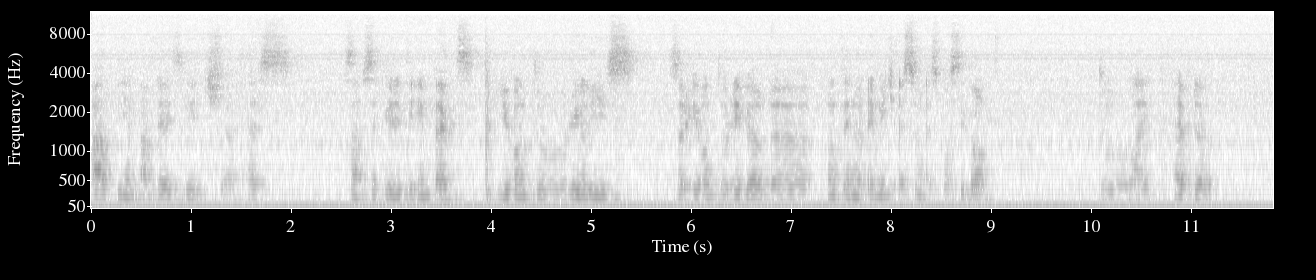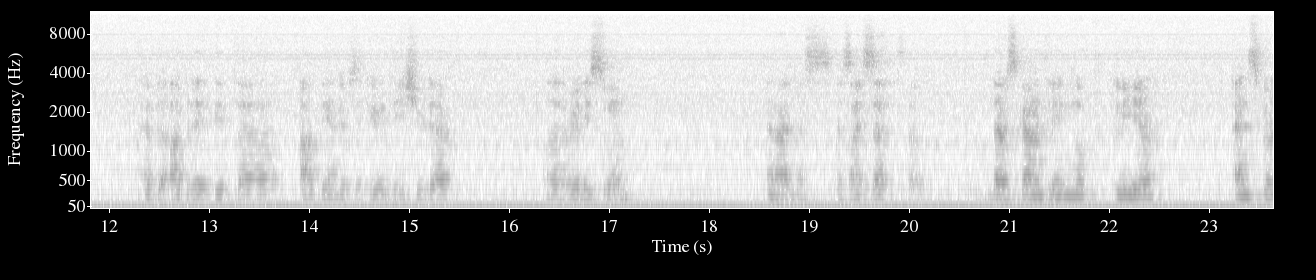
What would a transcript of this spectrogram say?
RPM updates which uh, has some security impacts, you want to release, sorry, you want to rebuild the container image as soon as possible to like have the have the updated uh, RPM with security issue there uh, really soon. And I, as, as I said, uh, there's currently not clear answer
